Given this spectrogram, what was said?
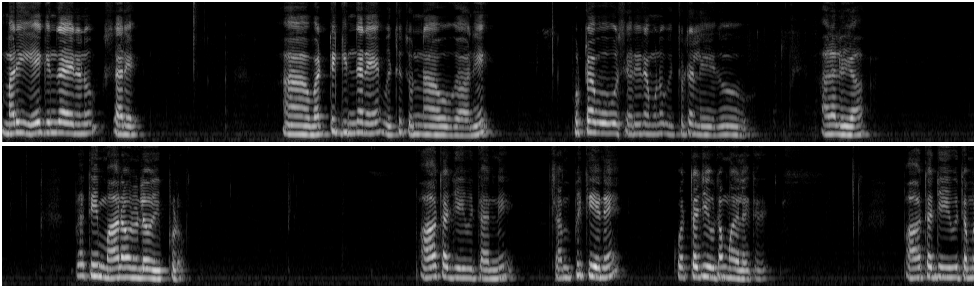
మరి ఏ గింజ అయినను? సరే. వట్టి గింజనే విత్తుతున్నావు కానీ పుట్టబోవు శరీరమును విత్తుట లేదు అలలుయ. ప్రతి మానవునిలో ఇప్పుడు పాత జీవితాన్ని చంపితేనే కొత్త జీవితం మొదలవుతుంది పాత జీవితము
